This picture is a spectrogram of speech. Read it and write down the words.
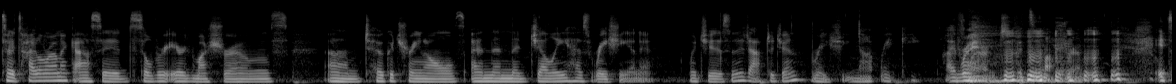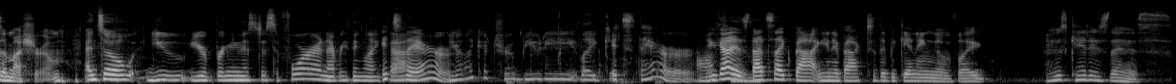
So it's hyaluronic acid, silver eared mushrooms, um, tocotrienols, and then the jelly has reishi in it, which is an adaptogen. Reishi, not Reiki. I've learned it's a mushroom. It's a mushroom. And so you you're bringing this to Sephora and everything like It's that. there. You're like a true beauty. Like It's there. You guys, that's like back, you know, back to the beginning of like, whose kid is this?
